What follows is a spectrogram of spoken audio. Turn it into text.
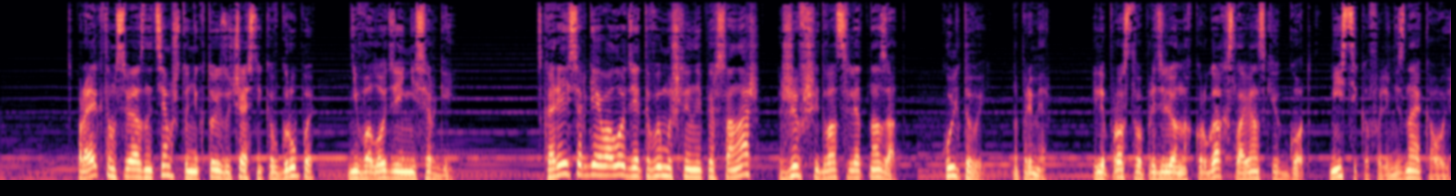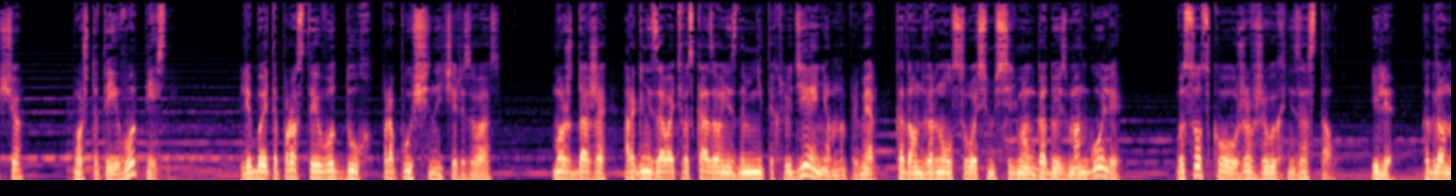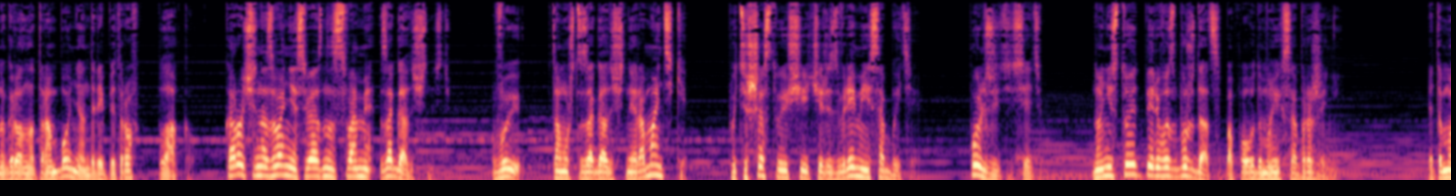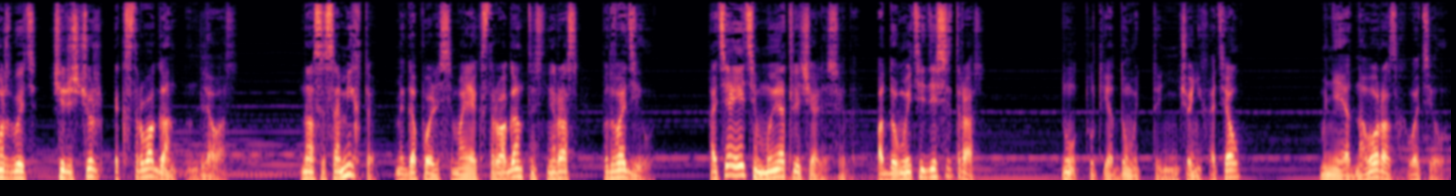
С проектом связано тем, что никто из участников группы не Володя и не Сергей. Скорее, Сергей Володя – это вымышленный персонаж, живший 20 лет назад. Культовый, например. Или просто в определенных кругах славянских год. Мистиков или не знаю кого еще. Может, это его песня? Либо это просто его дух, пропущенный через вас. Может даже организовать высказывания знаменитых людей о нем, например, когда он вернулся в 87 году из Монголии, Высоцкого уже в живых не застал. Или, когда он играл на тромбоне, Андрей Петров плакал. Короче, название связано с вами загадочностью. Вы, потому что загадочные романтики, путешествующие через время и события. Пользуйтесь этим. Но не стоит перевозбуждаться по поводу моих соображений. Это может быть чересчур экстравагантно для вас. Нас и самих-то в мегаполисе моя экстравагантность не раз подводила. Хотя этим мы и отличались всегда. Подумайте десять раз. Ну, тут я думать-то ничего не хотел. Мне и одного раза хватило.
